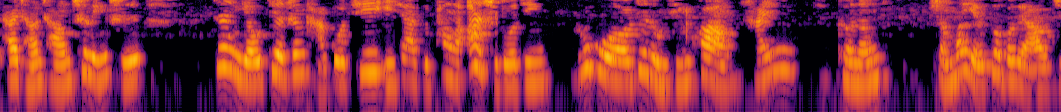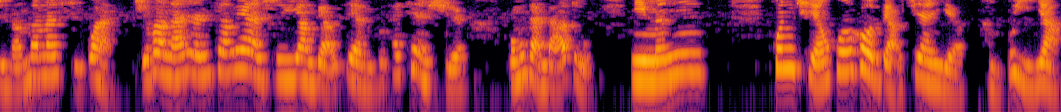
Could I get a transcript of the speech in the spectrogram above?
他常常吃零食，任由健身卡过期，一下子胖了二十多斤。如果这种情况还可能什么也做不了，只能慢慢习惯。指望男人像恋爱时一样表现不太现实。我们敢打赌，你们婚前婚后的表现也很不一样。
